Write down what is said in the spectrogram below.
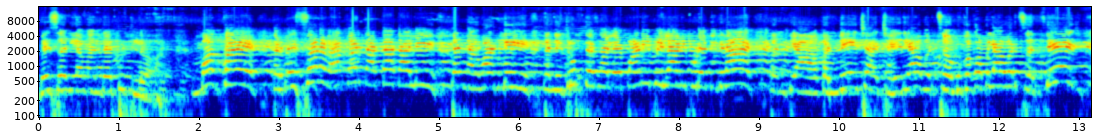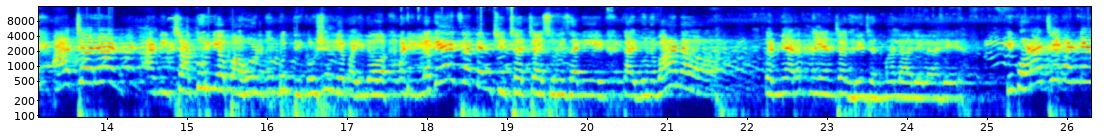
बेसनला म्हणते पिठलं. मग काय? तर बेसन भाकर ताटात आली. त्यांना वाढली. त्यांनी तृप्त झाले. पाणी पिलं आणि पुढे निघणार. पण त्या कन्येच्या चेहऱ्यावरचं मुखकमलावरचं तेज आचरण आणि चातुर्य पाहून बुद्धी कौशल्य पाहिलं आणि लगेच त्यांची चर्चा सुरू झाली. काय गुणवान? कन्या रत्न यांच्या घरी जन्माला आलेला आहे. ही कोणाची कन्या?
